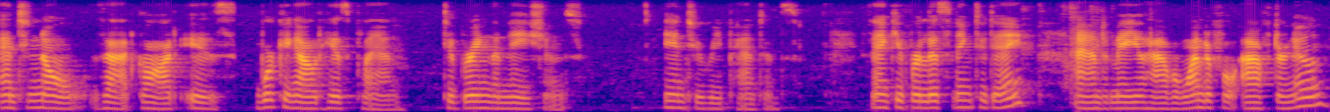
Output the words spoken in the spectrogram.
and to know that God is working out His plan to bring the nations into repentance. Thank you for listening today and may you have a wonderful afternoon.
